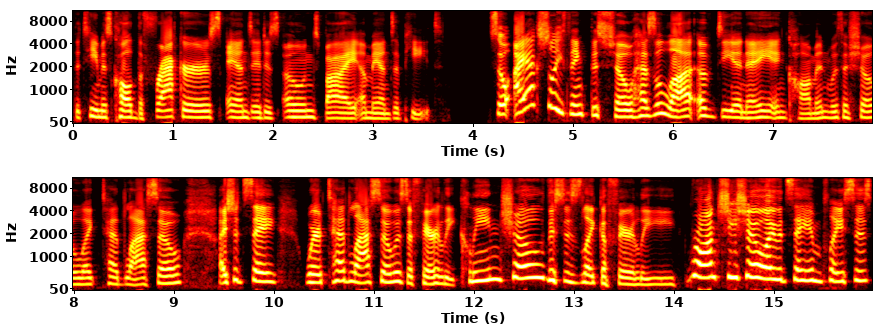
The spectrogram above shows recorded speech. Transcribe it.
The team is called the Frackers, and it is owned by Amanda Peet. So I actually think this show has a lot of DNA in common with a show like Ted Lasso. I should say where Ted Lasso is a fairly clean show, this is like a fairly raunchy show, I would say in places,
